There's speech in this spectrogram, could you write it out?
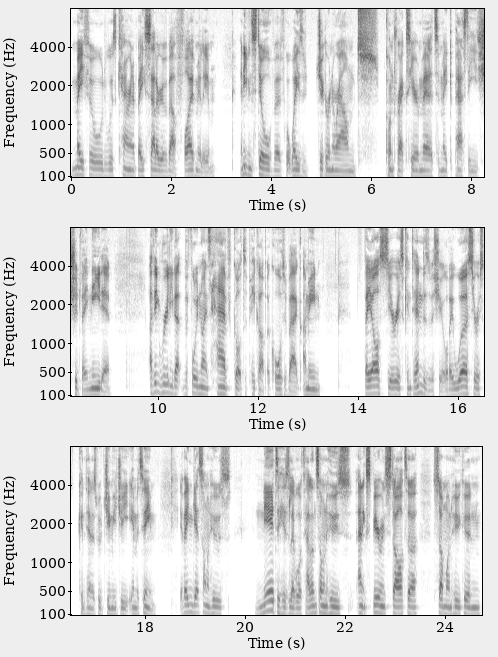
Mayfield was carrying a base salary of about 5 million. And even still, they've got ways of jiggering around contracts here and there to make capacity should they need it. I think really that the 49ers have got to pick up a quarterback. I mean, they are serious contenders this year, or they were serious contenders with Jimmy G in the team. If they can get someone who's near to his level of talent, someone who's an experienced starter, someone who can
